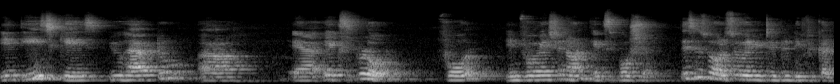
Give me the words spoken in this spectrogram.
in each case you have to uh, uh, explore for information on exposure. This is also a little bit difficult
